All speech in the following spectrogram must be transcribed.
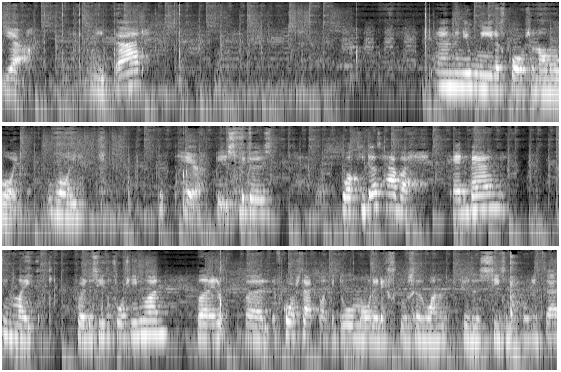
yeah, need that. And then you need, of course, a normal Lloyd, Lloyd hair piece because, well, he does have a headband in like for the season 14 one, but but of course that's like a dual molded exclusive one to the season 14 set,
